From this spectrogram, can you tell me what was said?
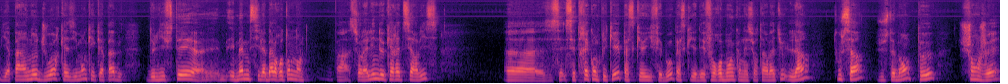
n'y a, a, pas un autre joueur quasiment qui est capable de lifter. Euh, et même si la balle retombe dans enfin, sur la ligne de carré de service, euh, c'est très compliqué parce qu'il fait beau, parce qu'il y a des faux rebonds qu'on est sur terre battue. Là, tout ça, justement, peut changer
